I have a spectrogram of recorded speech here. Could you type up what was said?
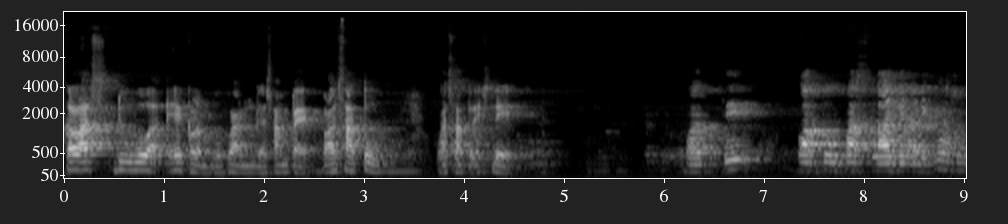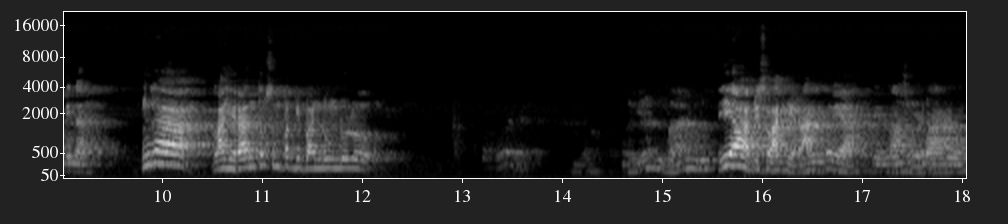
kelas 2 eh kelas bukan nggak sampai. Kelas 1 kelas 1 SD berarti waktu pas lahir adikmu langsung pindah? Enggak lahiran tuh sempat di Bandung dulu. Iya di Bandung. iya habis lahiran tuh ya. Pindah langsung ke lahiran. Bandung.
